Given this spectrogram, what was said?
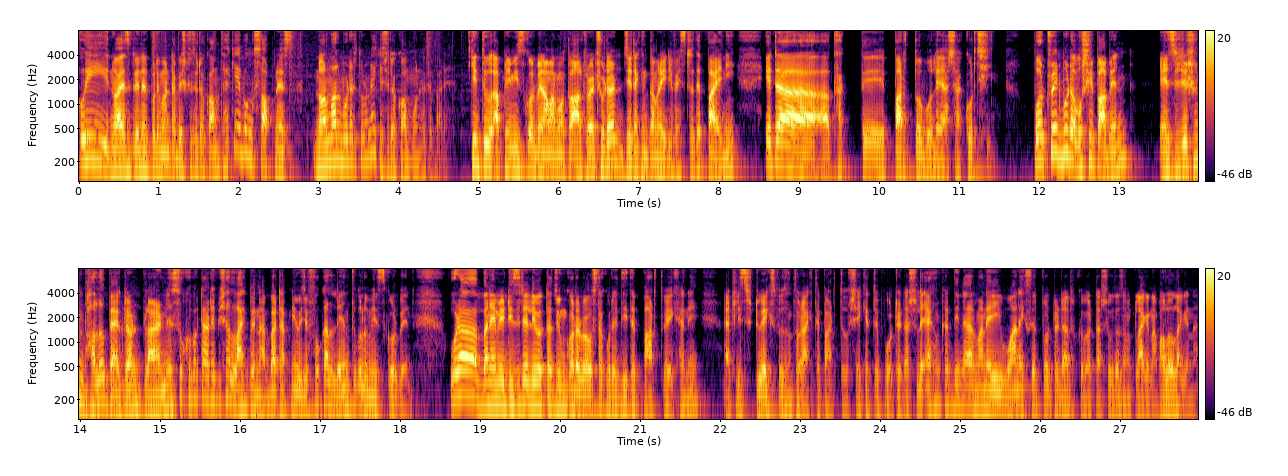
ওই নয়েজ গ্রেনের পরিমাণটা বেশ কিছুটা কম থাকে এবং সফটনেস নর্মাল মোডের তুলনায় কিছুটা কম মনে হতে পারে। কিন্তু আপনি মিস করবেন আমার মতো আলট্রাইট শুটার যেটা কিন্তু আমরা এই ডিভাইসটাতে পাইনি। এটা থাকতে পারতো বলে আশা করছি। পোর্ট্রেট মোড অবশ্যই পাবেন। এজুকেশন ভালো ব্যাকগ্রাউন্ড ব্লারনেসও খুব একটা আর্টিফিশিয়াল লাগবে না বাট আপনি ওই যে ফোকাল লেন্থগুলো মিস করবেন। ওরা মানে এমনি ডিজিটালিও একটা জুম করার ব্যবস্থা করে দিতে পারতো এখানে অ্যাটলিস্ট টু এক্স পর্যন্ত রাখতে পারতো। সেক্ষেত্রে পোর্ট্রেট আসলে এখনকার দিনে আর মানে এই ওয়ান এক্সের পোর্ট্রেট আর খুব একটা সুবিধাজনক লাগে না, ভালো লাগে না।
